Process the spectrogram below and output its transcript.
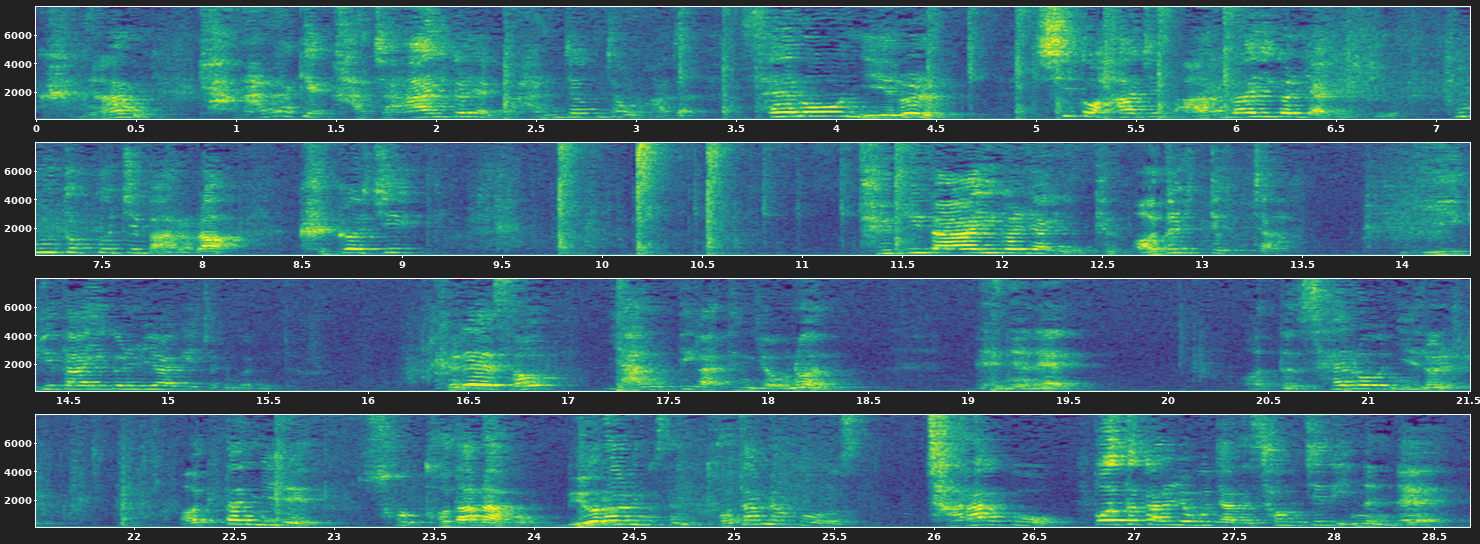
그냥 편안하게 가자 이걸 이야기 안정적으로 가자. 새로운 일을 시도하지 말아라 이걸 이야기해요 꿈도 꾸지 말아라. 그것이 득이다 이걸 이야기해요 얻을 득자 이익이다 이걸 이야기해 주는 겁니다 그래서 양띠 같은 경우는 내년에 어떤 새로운 일을 어떤 일에 도단하고 묘라는 것은 도단하고 잘하고 뻗어가려고 하는 성질이 있는데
